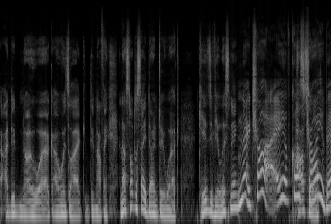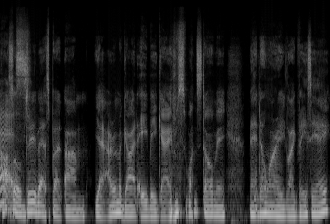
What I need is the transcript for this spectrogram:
I did no work. I was like, did nothing. And that's not to say don't do work, kids. If you're listening, no, try. Of course, hustle, try your best. Hustle, do your best. But um, yeah, I remember a guy at EB Games once told me, man, don't worry, like VCE,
